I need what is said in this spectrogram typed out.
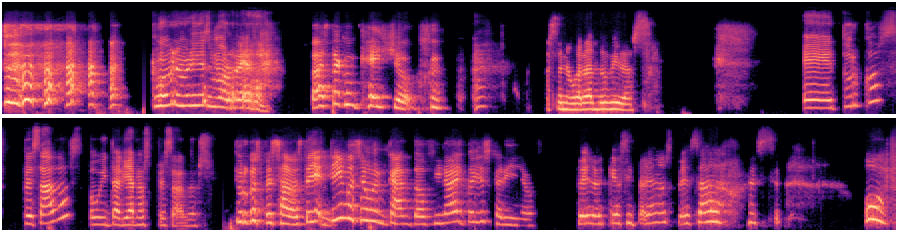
Como preferides morrer? Pasta con queixo. Sen lugar a dúbidas. Eh, turcos pesados ou italianos pesados? Turcos pesados. Teñen, teñen o seu encanto, ao final colles cariño. Pero que os italianos pesados... Uf,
